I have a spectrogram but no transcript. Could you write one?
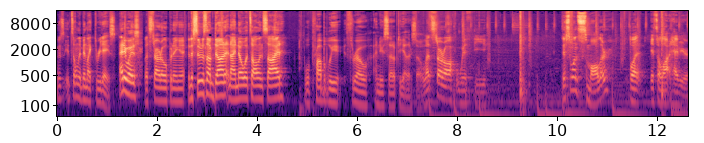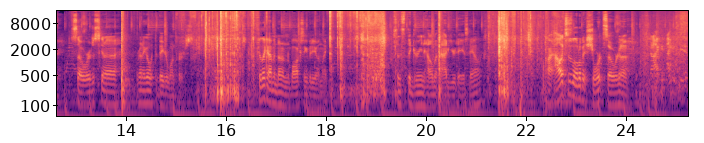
it's only been like three days. Anyways, let's start opening it. And as soon as I'm done and I know what's all inside, we'll probably throw a new setup together. So let's start off with the this one's smaller, but it's a lot heavier. So we're just gonna, we're gonna go with the bigger one first. I feel like I haven't done an unboxing video in like, since the green helmet Madd Gear days, hey Alex? All right, Alex is a little bit short, so we're gonna. No, I can, I can see it.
